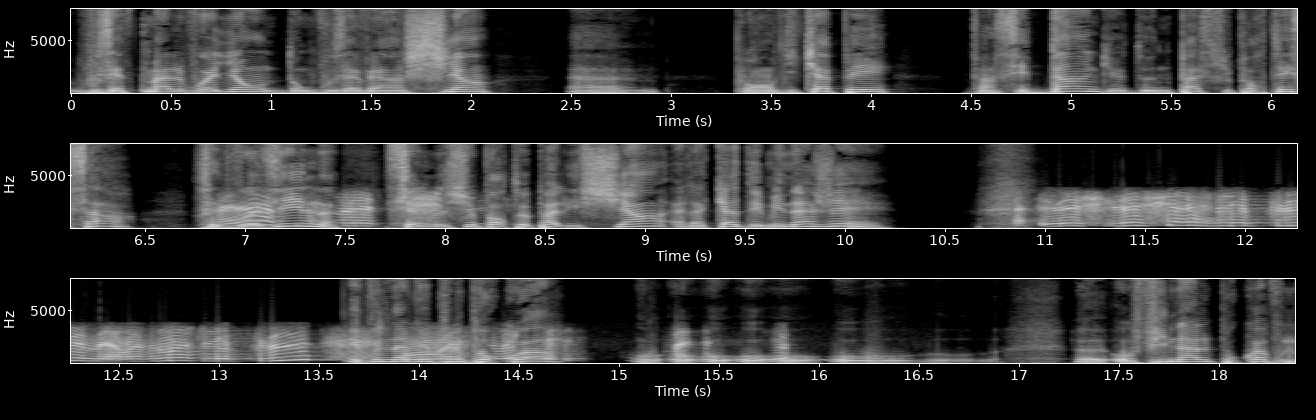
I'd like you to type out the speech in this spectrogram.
vous êtes malvoyante, donc vous avez un chien euh, pour handicapé. Enfin, c'est dingue de ne pas supporter ça. Cette voisine, si elle ne supporte pas les chiens, elle a qu'à déménager. Le, chien, je ne l'ai plus, malheureusement, je ne l'ai plus. Et vous ne l'avez plus pourquoi au, final, pourquoi vous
